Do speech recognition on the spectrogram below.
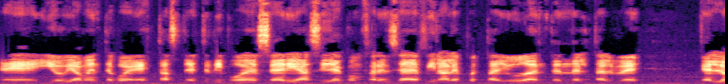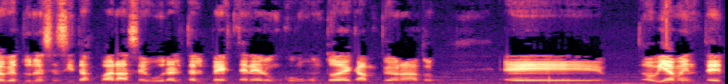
Eh, y obviamente pues este tipo de series así de conferencias de finales pues te ayuda a entender tal vez qué es lo que tú necesitas para asegurar tal vez tener un conjunto de campeonato. Eh, obviamente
